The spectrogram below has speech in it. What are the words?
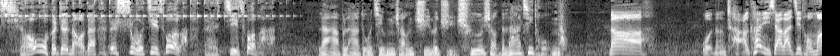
瞧我这脑袋，是我记错了，记错了。拉布拉多警长指了指车上的垃圾桶。那我能查看一下垃圾桶吗？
